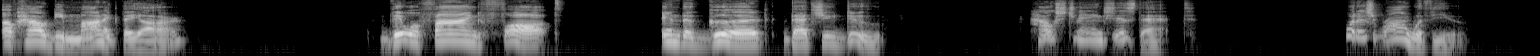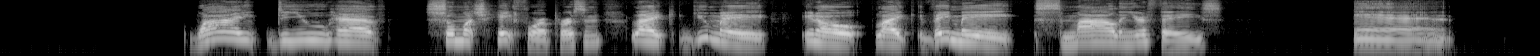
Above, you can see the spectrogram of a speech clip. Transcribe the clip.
of how demonic they are, they will find fault in the good that you do. How strange is that? What is wrong with you? Why do you have so much hate for a person? Like, you may, you know, like, they may smile in your face and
